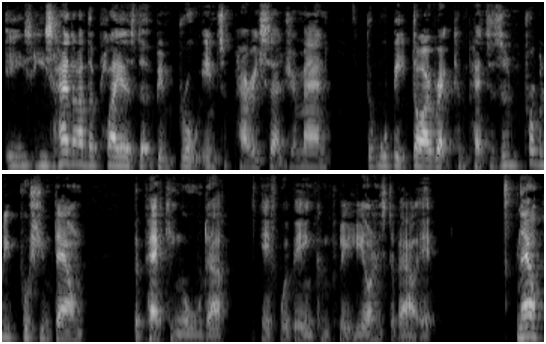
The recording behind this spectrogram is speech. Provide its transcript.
he's, he's had other players that have been brought into Paris Saint Germain that will be direct competitors and probably push him down the pecking order, if we're being completely honest about it. Now,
